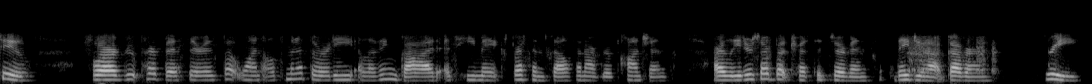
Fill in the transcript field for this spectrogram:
Two, for our group purpose, there is but one ultimate authority, a living God, as he may express himself in our group conscience. Our leaders are but trusted servants, they do not govern. Three,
